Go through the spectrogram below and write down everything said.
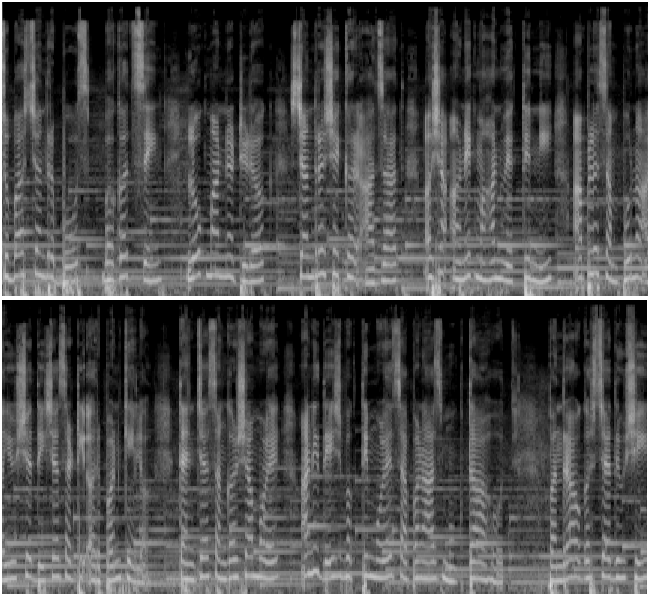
सुभाषचंद्र बोस भगत सिंग लोकमान्य टिळक चंद्रशेखर आझाद अशा अनेक महान व्यक्तींनी आपलं संपूर्ण आयुष्य देशासाठी अर्पण केलं. त्यांच्या संघर्षामुळे आणि देशभक्तीमुळेच आपण आज मुक्त आहोत. पंधरा ऑगस्टच्या दिवशी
